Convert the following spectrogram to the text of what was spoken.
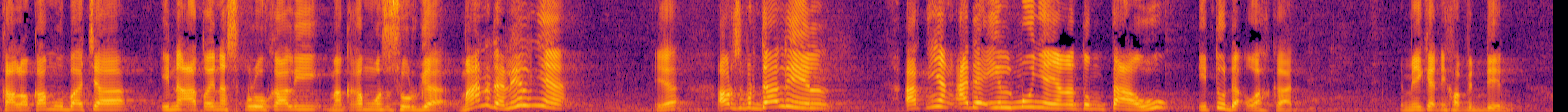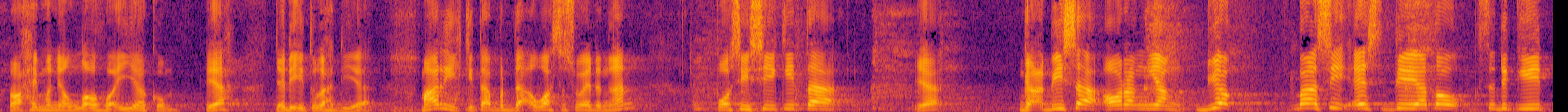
Kalau kamu baca ina atau ina 10 kali, maka kamu masuk surga. Mana dalilnya? Ya, harus berdalil. Artinya yang ada ilmunya yang antum tahu itu dakwahkan. Demikian ikhwatiddin rahimani Allah wa iyyakum. Ya, jadi itulah dia. Mari kita berdakwah sesuai dengan posisi kita. Ya, nggak bisa orang yang dia masih SD atau sedikit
